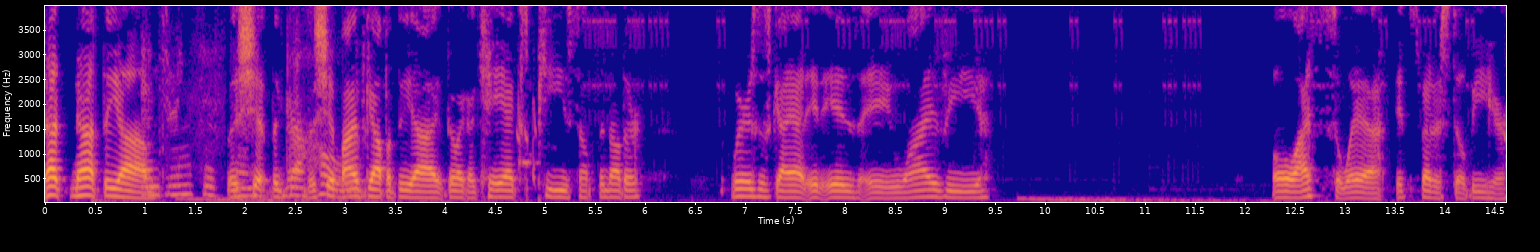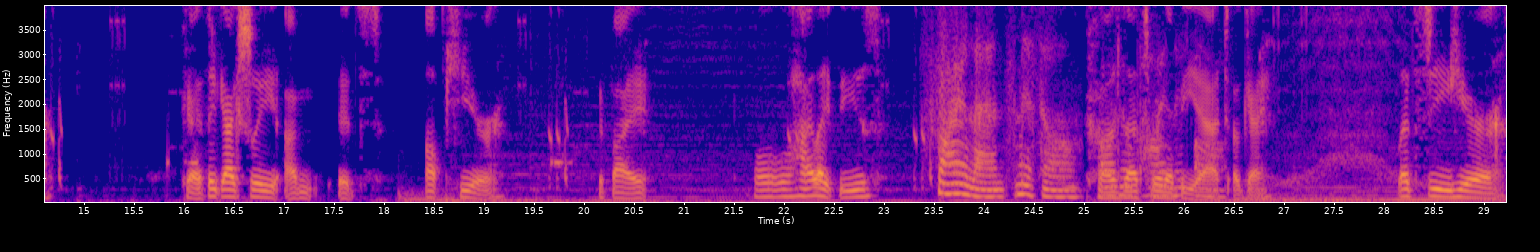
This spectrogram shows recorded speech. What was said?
Not, not the, um... System. the ship the, the, ship hold. I've got, but the uh the like a KXP something other. Where is this guy at? It is a YV. Oh, I swear, it's better still be here. Okay, I think actually I'm. It's up here. If I, well, we'll highlight these Firelance missile. because that's where they'll be at. Okay. Let's see here.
